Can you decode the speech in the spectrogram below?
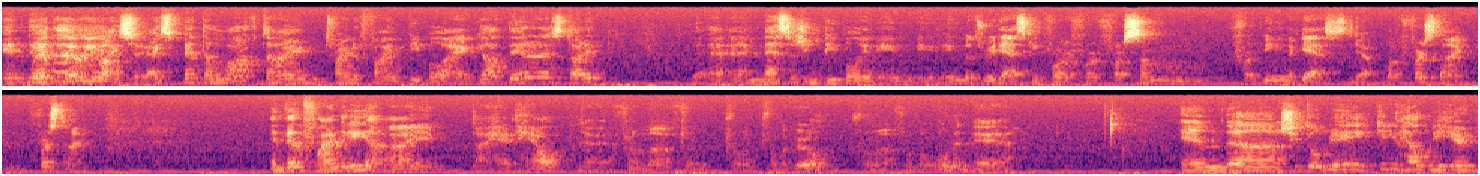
And Where- then where you I, I sp- to? I spent a lot of time trying to find people. I got there and I started uh, uh, messaging people in, in, in Madrid asking for, for, for some for being a guest. Yeah. Well, first time, Mm. first time. And then finally, I I had help Yeah, yeah. from a, from from from a girl, from a from a woman, Yeah, yeah. And uh, she told me, "Hey, can you help me here?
